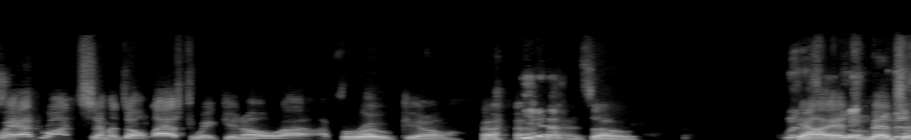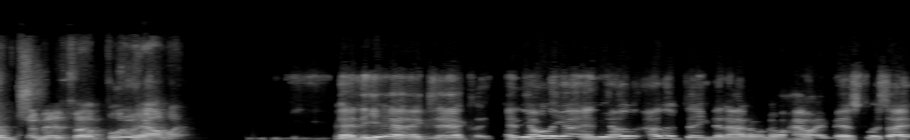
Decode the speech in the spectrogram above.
we had Ron Simmons on last week. You know, uh, Farouk. You know. yeah. so. With yeah, his, it's been some his, with his uh, blue helmet. And yeah, exactly. And the only and the other thing that I don't know how I missed was I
